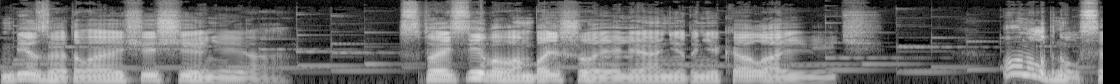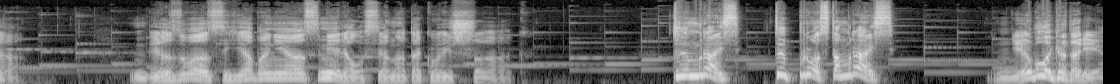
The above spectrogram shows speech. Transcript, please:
без этого ощущения. Спасибо вам большое, Леонид Николаевич. Он улыбнулся. Без вас я бы не осмелился на такой шаг. Ты мразь! Ты просто мразь! Не благодари.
